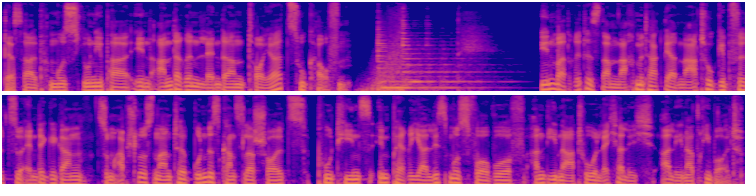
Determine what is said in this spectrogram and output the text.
Deshalb muss Uniper in anderen Ländern teuer zukaufen. In Madrid ist am Nachmittag der NATO-Gipfel zu Ende gegangen. Zum Abschluss nannte Bundeskanzler Scholz Putins Imperialismusvorwurf an die NATO lächerlich. Alena Tribold.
